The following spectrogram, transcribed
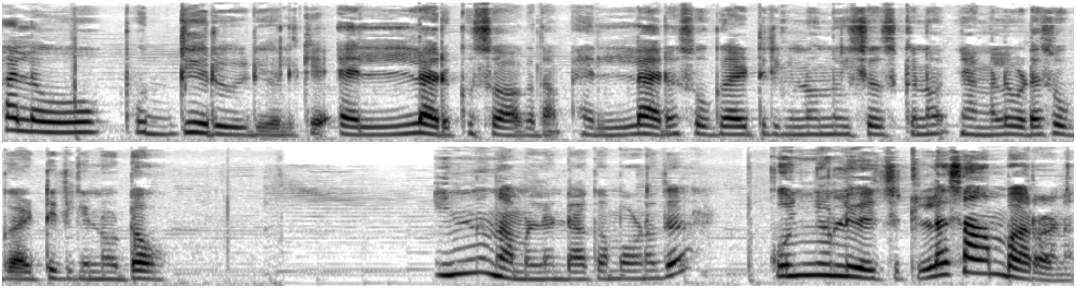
ഹലോ പുതിയൊരു വീഡിയോയിലേക്ക് എല്ലാവർക്കും സ്വാഗതം. എല്ലാവരും സുഖമായിട്ടിരിക്കണമെന്ന് വിശ്വസിക്കണം? ഞങ്ങളിവിടെ സുഖമായിട്ടിരിക്കണം കേട്ടോ. ഇന്ന് നമ്മൾ ഉണ്ടാക്കാൻ പോണത് കുഞ്ഞുള്ളി വെച്ചിട്ടുള്ള സാമ്പാറാണ്.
